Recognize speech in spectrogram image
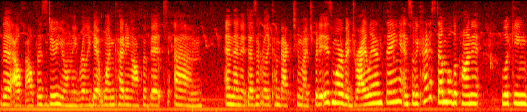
the alfalfas do. You only really get one cutting off of it. Um, and then it doesn't really come back too much. But it is more of a dryland thing, and so we kind of stumbled upon it looking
